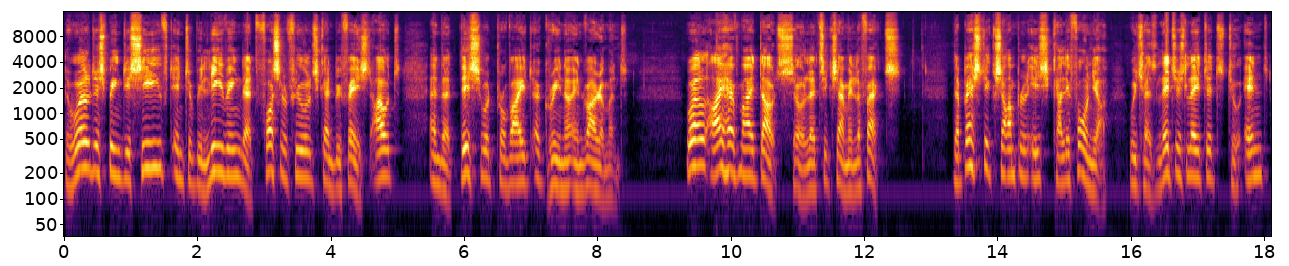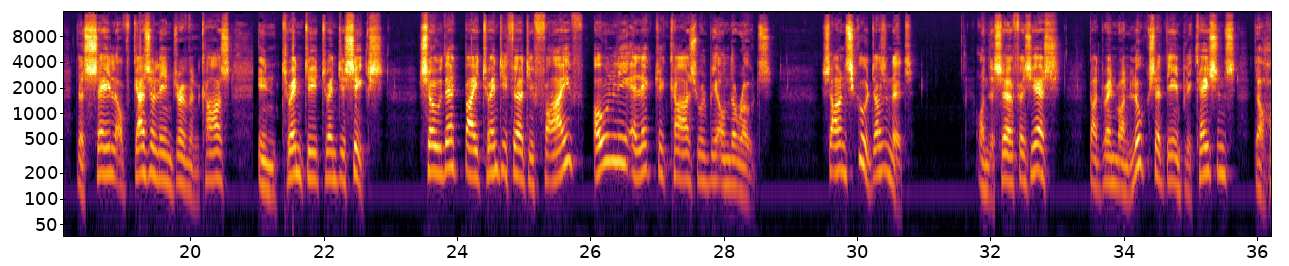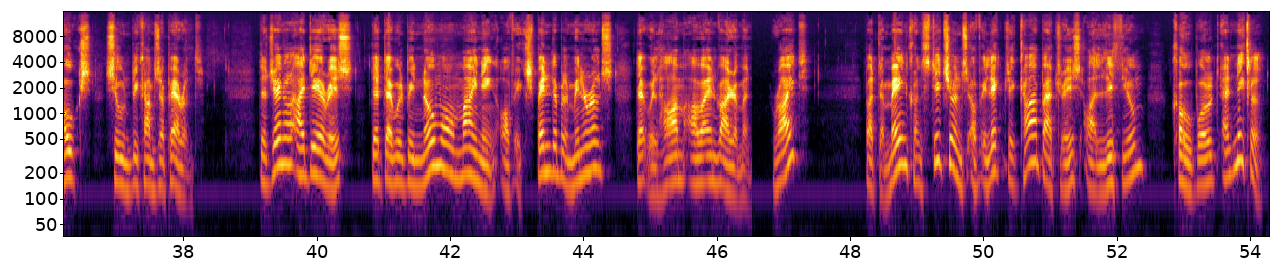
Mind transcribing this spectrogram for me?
The world is being deceived into believing that fossil fuels can be phased out and that this would provide a greener environment. Well, I have my doubts, so let's examine the facts. The best example is California, which has legislated to end the sale of gasoline driven cars in 2026, so that by 2035 only electric cars will be on the roads. Sounds good, doesn't it? On the surface, yes, but when one looks at the implications, the hoax soon becomes apparent. The general idea is that there will be no more mining of expendable minerals that will harm our environment, right? But the main constituents of electric car batteries are lithium, cobalt, and nickel.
